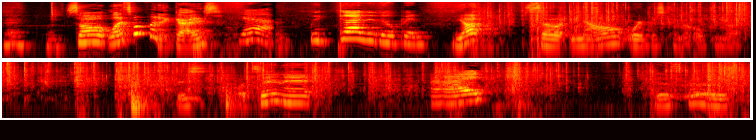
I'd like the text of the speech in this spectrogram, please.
Yeah. So let's open it, guys. Yeah. We got it open. Yep. So now we're just gonna open up this. What's in it? Hi. Just right.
